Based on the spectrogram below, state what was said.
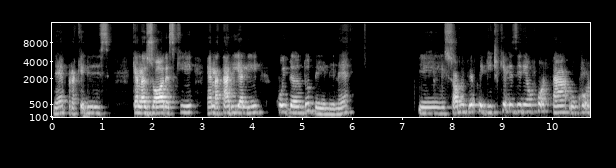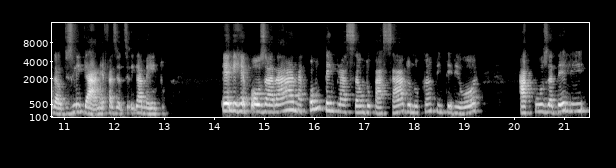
né? Para aqueles aquelas horas que ela estaria ali cuidando dele, né? E só no dia seguinte que eles iriam cortar o cordão, desligar, né? Fazer o desligamento ele repousará na contemplação do passado no campo interior, acusa dele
